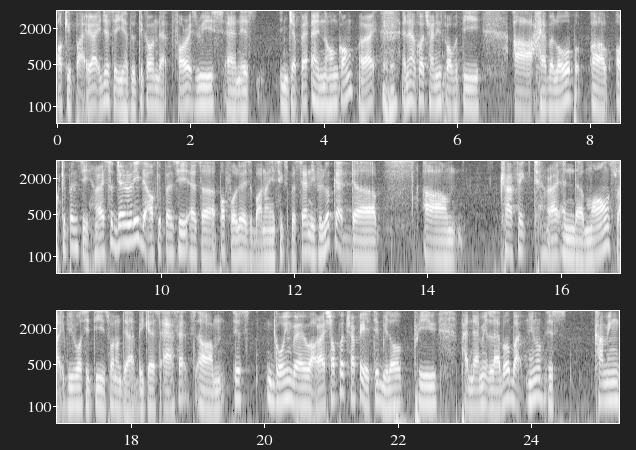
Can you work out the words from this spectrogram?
occupied, right? It's just that you have to take on that forex risk, and it's in Japan and Hong Kong, all right? Mhm. And then of course Chinese property uh, have a lower uh, occupancy, right? So generally the occupancy as a portfolio is about 96%. If you look at the um, traffic, right, in the malls, like VivoCity is one of their biggest assets. Um, it's going very well, right? Shopper traffic is still below pre-pandemic level, but you know it's coming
